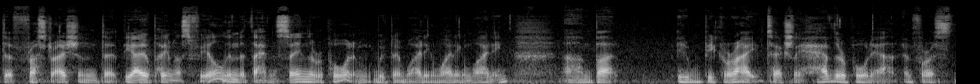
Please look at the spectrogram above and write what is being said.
the, frustration that the ALP must feel in that they haven't seen the report and we've been waiting and waiting and waiting. Um, but it would be great to actually have the report out and for us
